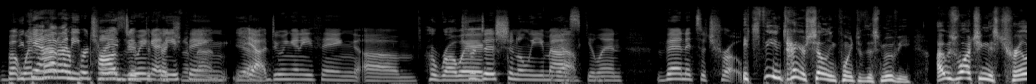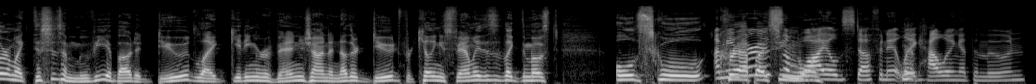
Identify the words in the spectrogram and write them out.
but You when can't men have are any portrayed positive doing depiction of men. anything, Yeah. yeah. doing anything um Heroic. traditionally masculine, then it's a trope. It's the entire selling point of this movie. I was watching this trailer. I'm like, this is a movie about a dude like getting revenge on another dude for killing his family. This is like the most old school I mean, crap there I've is seen. some in a long- wild stuff in it, like howling at the moon.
